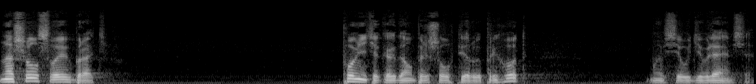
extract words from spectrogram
нашел своих братьев. Помните, когда он пришел в первый приход, мы все удивляемся,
